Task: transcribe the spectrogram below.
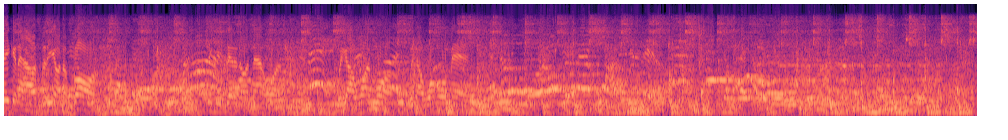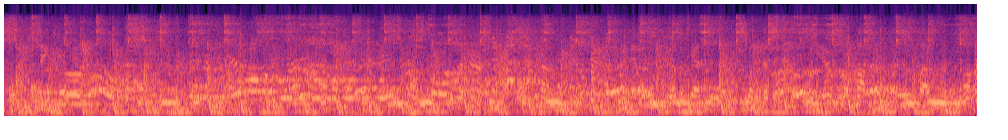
Steak in the House, but he on the phone. I think he's headed on that one. We got one more. We got one more man. Thank you.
